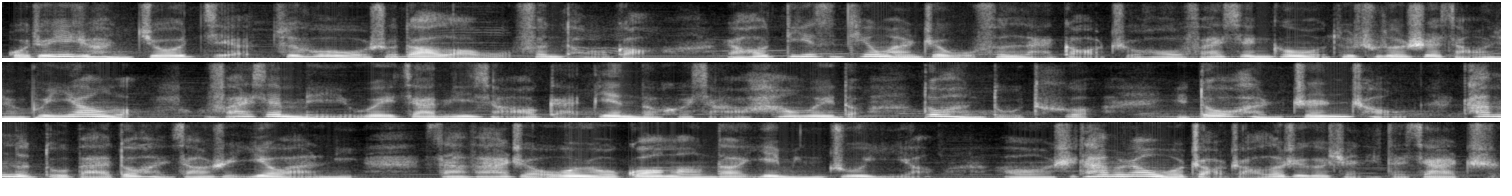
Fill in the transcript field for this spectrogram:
我就一直很纠结。最后我收到了五份投稿，然后第一次听完这五份来稿之后，发现跟我最初的设想完全不一样了。我发现每一位嘉宾想要改变的和想要捍卫的都很独特，也都很真诚。他们的独白都很像是夜晚里散发着温柔光芒的夜明珠一样。嗯，是他们让我找着了这个选题的价值。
